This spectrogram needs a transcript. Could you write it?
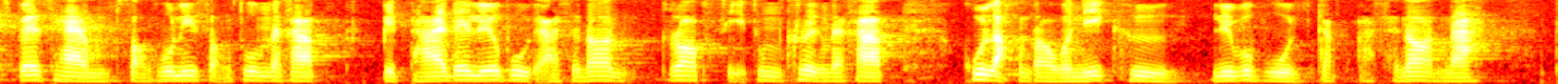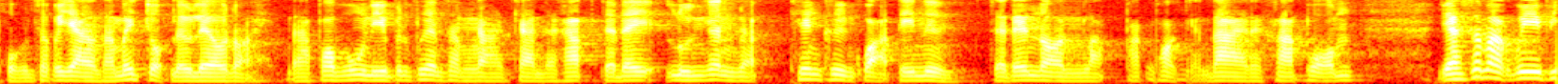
สต์เวสต์แฮมสองคู่นี้ 2 ทุ่มนะครับ ปิดท้ายได้ลิเวอร์พูลกับอาร์เซนอลรอบ4ทุ่มครึ่งนะครับ คู่หลักของเราวันนี้คือลิเวอร์พูลกับอาร์เซนอลนะ ผมจะพยายามทำให้จบเร็วๆหน่อยนะ เพราะพรุ่งนี้เพื่อนๆทำงานกันนะครับ จะได้ลุ้นกันแบบเที่ยงคืนกว่าตีหนึ่งจะได้นอนหลับพักผ่อนกันได้นะครับผม อยากสมัคร VP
